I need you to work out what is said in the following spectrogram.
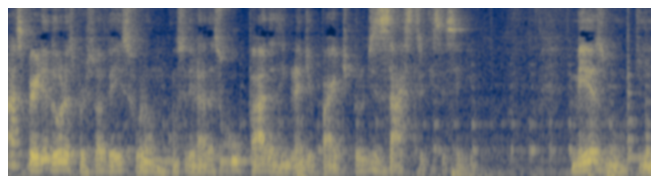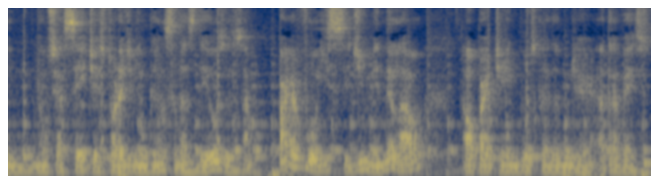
As perdedoras, por sua vez, foram consideradas culpadas em grande parte pelo desastre que se seguiu. Mesmo que não se aceite a história de vingança das deusas, a parvoíce de Menelau, ao partir em busca da mulher através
